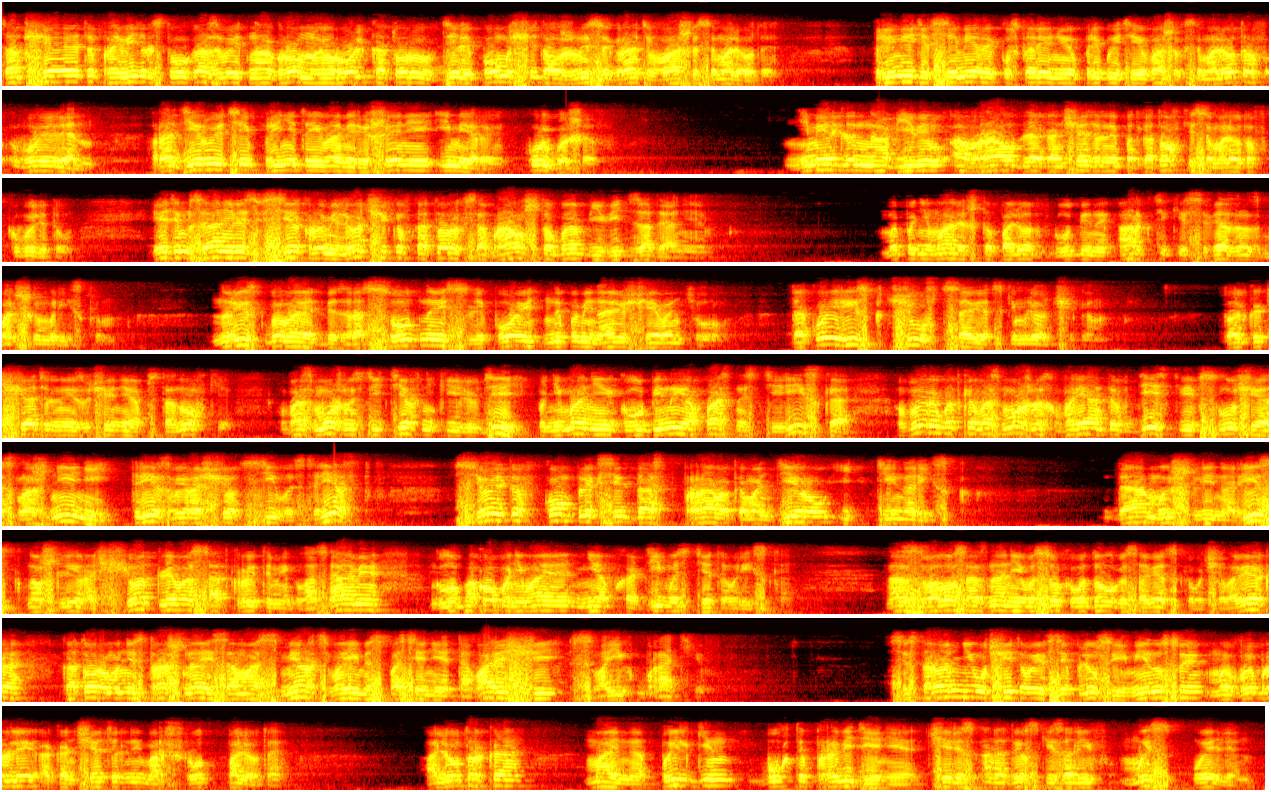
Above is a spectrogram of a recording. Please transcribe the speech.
Сообщая это, правительство указывает на огромную роль, которую в деле помощи должны сыграть ваши самолеты. Примите все меры к ускорению прибытия ваших самолетов в УЛН. Радируйте принятые вами решения и меры. Куйбышев. Немедленно объявил аврал для окончательной подготовки самолетов к вылету. Этим занялись все, кроме летчиков, которых собрал, чтобы объявить задание. Мы понимали, что полет в глубины Арктики связан с большим риском. Но риск бывает безрассудный, слепой, напоминающий авантюру. Такой риск чужд советским летчикам. Только тщательное изучение обстановки, возможностей техники и людей, понимание глубины опасности риска, выработка возможных вариантов действий в случае осложнений, трезвый расчет сил и средств все это в комплексе даст право командиру идти на риск. Да, мы шли на риск, но шли расчетливо, с открытыми глазами, глубоко понимая необходимость этого риска. Нас звало сознание высокого долга советского человека, которому не страшна и сама смерть во имя спасения товарищей, своих братьев. Всесторонне учитывая все плюсы и минусы, мы выбрали окончательный маршрут полета. Алюторка, Майна-Пыльгин, бухта Провидения, через Анадырский залив, мыс Уэлен.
